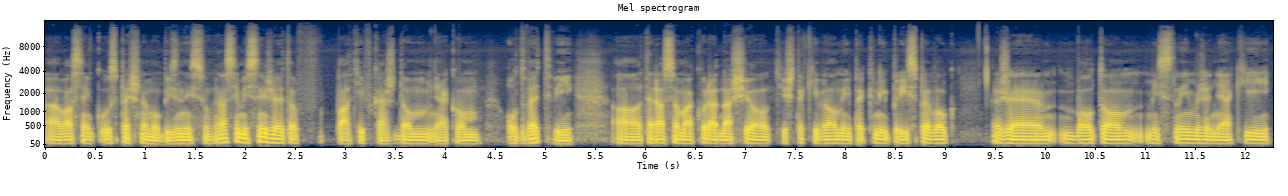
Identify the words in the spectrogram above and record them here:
vlastne k úspešnému biznisu. Ja si myslím, že je to platí v každom nejakom odvetví. Teraz som akurát našiel tiež taký veľmi pekný príspevok, že bol to, myslím, že nejaký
